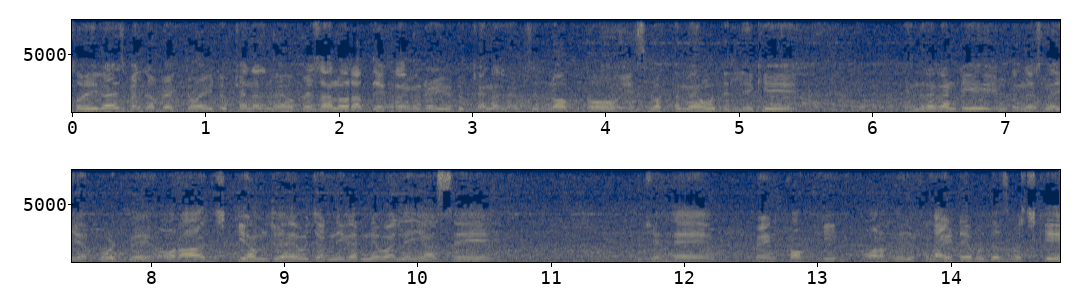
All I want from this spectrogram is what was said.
So hi guys welcome back to my YouTube channel मैं हूँ फैजान और आप देख रहे हैं मेरा YouTube channel M C blog तो इस वक्त मैं हूँ दिल्ली के इंदिरा गांधी इंटरनेशनल एयरपोर्ट पे और आज की हम जो है वो जर्नी करने वाले हैं यहाँ से जो है बैंकॉक की और अपनी जो फ़्लाइट है वो दस बज के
